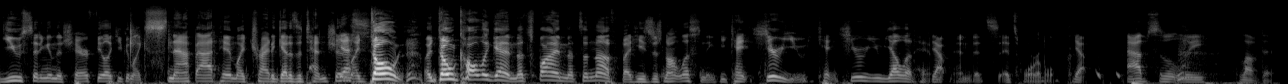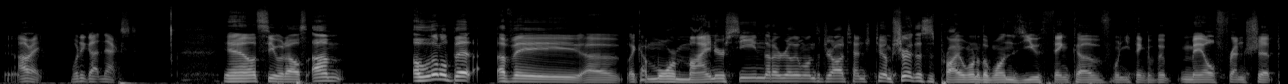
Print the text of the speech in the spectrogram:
you sitting in the chair feel like you can like snap at him, like try to get his attention. Yes. Like don't, like don't call again. That's fine. That's enough. But he's just not listening. He can't hear you. He can't hear you yell at him. Yep. And it's it's horrible. Yeah, absolutely loved it. All right, what do you got next? Yeah, let's see what else. Um, a little bit of a uh, like a more minor scene that I really wanted to draw attention to. I'm sure this is probably one of the ones you think of when you think of the male friendship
